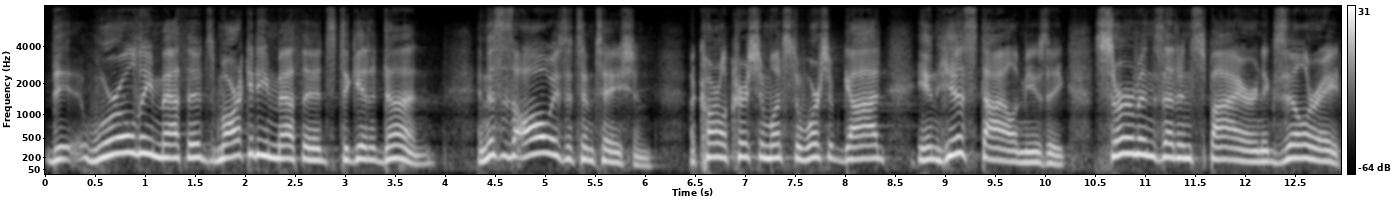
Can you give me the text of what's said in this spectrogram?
the worldly methods, marketing methods to get it done. And this is always a temptation. A carnal Christian wants to worship God in his style of music, sermons that inspire and exhilarate.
